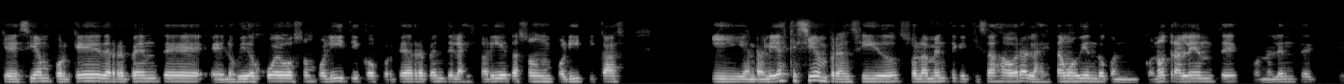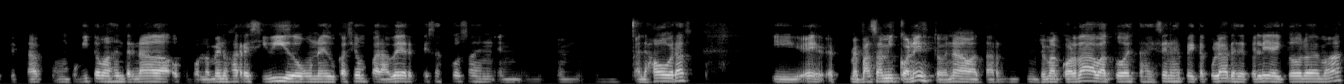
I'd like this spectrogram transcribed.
que decían por qué de repente eh, los videojuegos son políticos, por qué de repente las historietas son políticas, y en realidad es que siempre han sido, solamente que quizás ahora las estamos viendo con, otra lente, con una lente que, está un poquito más entrenada o que por lo menos ha recibido una educación para ver esas cosas en, las obras. Y eh, me pasa a mí con esto, en Avatar. Yo me acordaba todas estas escenas espectaculares de pelea y todo lo demás,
